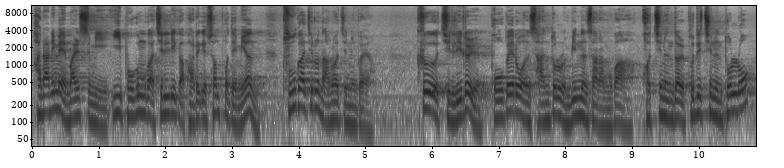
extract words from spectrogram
하나님의 말씀이 이 복음과 진리가 바르게 선포되면 두 가지로 나눠지는 거예요. 그 진리를 보배로운 산돌로 믿는 사람과 거치는 돌, 부딪히는 돌로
